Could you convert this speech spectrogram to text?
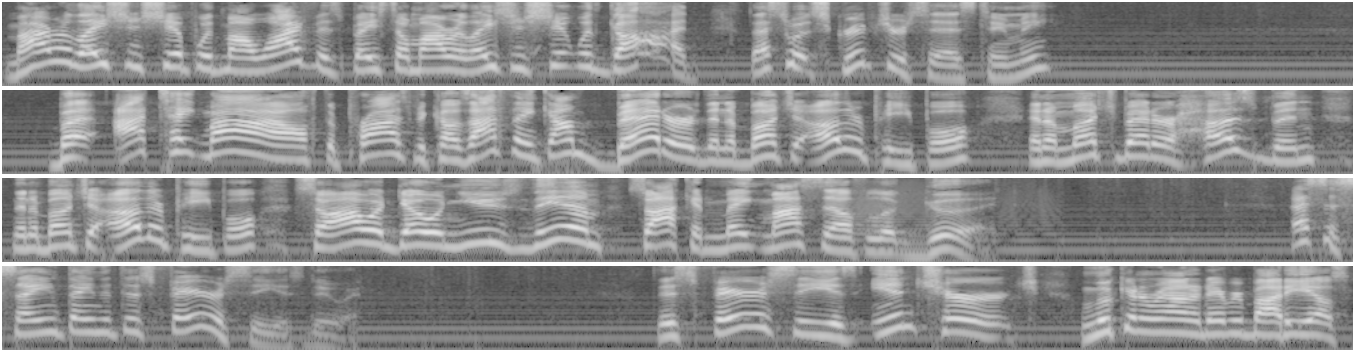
My relationship with my wife is based on my relationship with God. That's what Scripture says to me. But I take my eye off the prize because I think I'm better than a bunch of other people and a much better husband than a bunch of other people. So I would go and use them so I could make myself look good. That's the same thing that this Pharisee is doing. This Pharisee is in church looking around at everybody else.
